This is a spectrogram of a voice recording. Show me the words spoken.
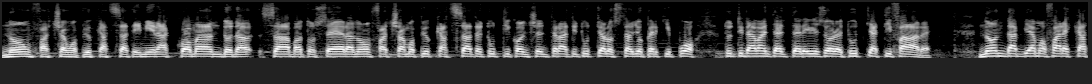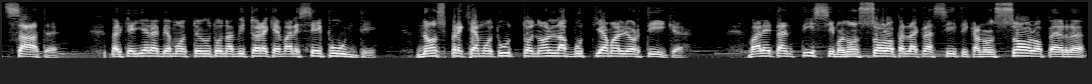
Non facciamo più cazzate, mi raccomando, da sabato sera non facciamo più cazzate tutti concentrati, tutti allo stadio per chi può, tutti davanti al televisore, tutti a tifare. Non dobbiamo fare cazzate, perché ieri abbiamo ottenuto una vittoria che vale 6 punti. Non sprechiamo tutto, non la buttiamo alle ortiche. Vale tantissimo, non solo per la classifica, non solo per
